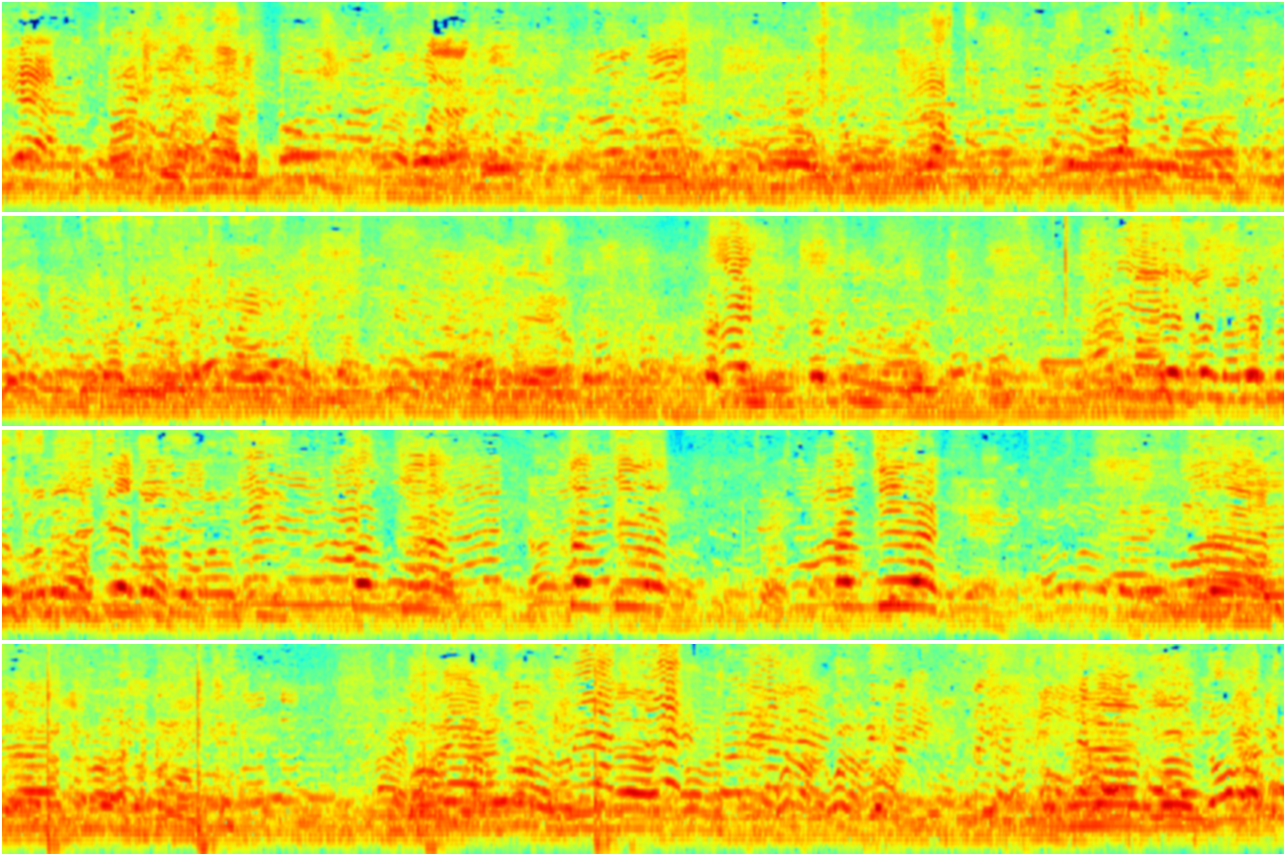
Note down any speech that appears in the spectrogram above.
Yeah. Hold on. Lucky. Yeah, man, lucky them now, man. Because you know that you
